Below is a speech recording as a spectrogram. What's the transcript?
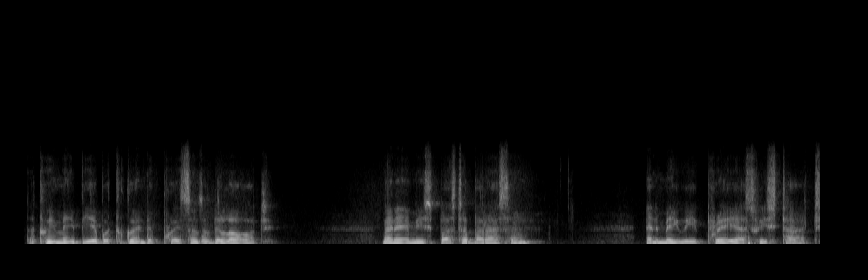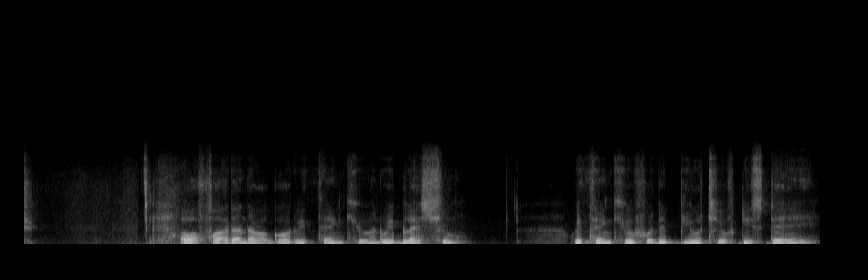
that we may be able to go in the presence of the Lord. My name is Pastor Barasa, and may we pray as we start. Our Father and our God, we thank you and we bless you. We thank you for the beauty of this day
